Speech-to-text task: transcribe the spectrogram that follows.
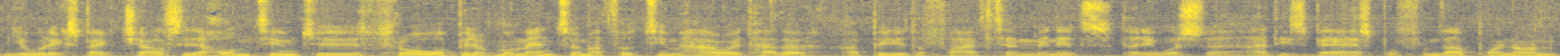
you would expect Chelsea, the home team, to throw a bit of momentum. I thought Tim Howard had a, a period of five, ten minutes that he was uh, at his best, but from that point on,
